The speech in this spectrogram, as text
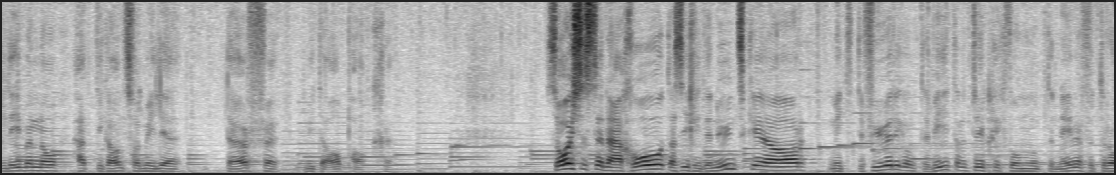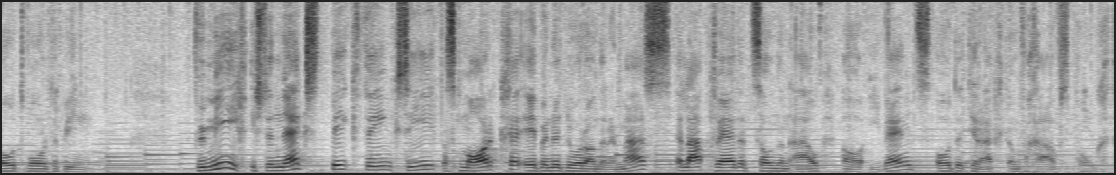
und immer noch hat die ganze Familie dürfen mit anpacken. So ist es dann auch gekommen, dass ich in den 90er Jahren mit der Führung und der Weiterentwicklung des Unternehmens vertraut worden bin. Für mich ist der Next Big Thing, dass Marken eben nicht nur an einer Messe erlebt werden, sondern auch an Events oder direkt am Verkaufspunkt.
